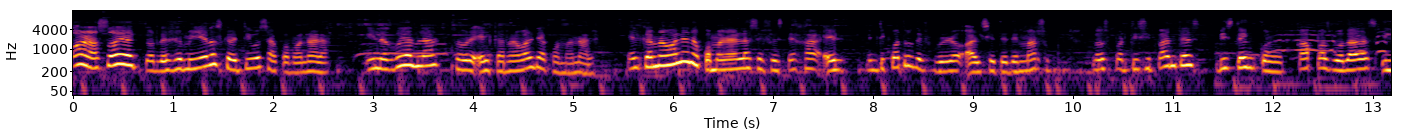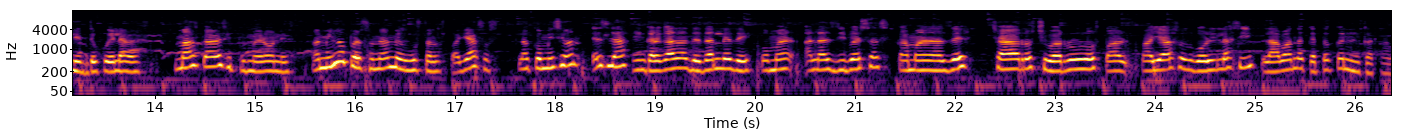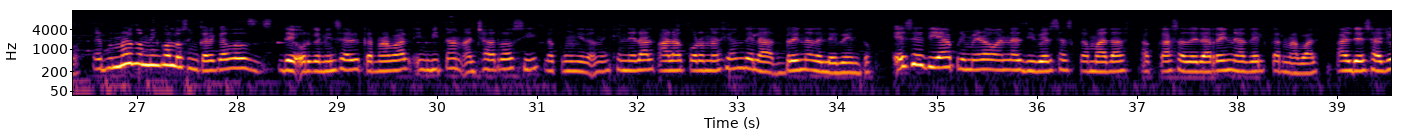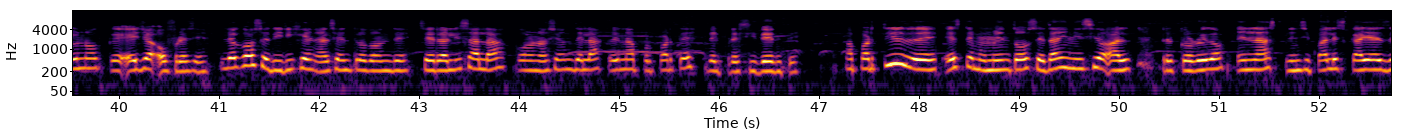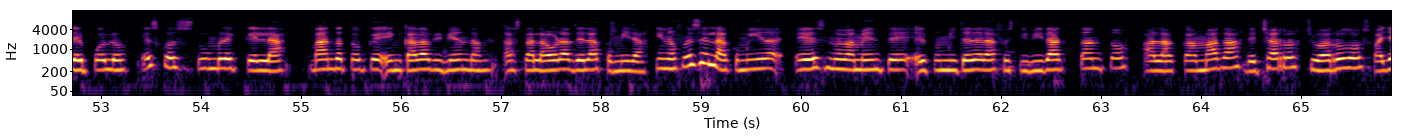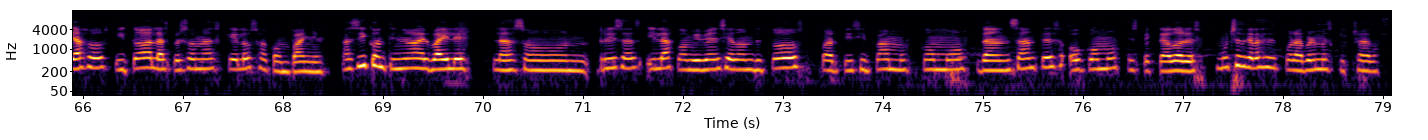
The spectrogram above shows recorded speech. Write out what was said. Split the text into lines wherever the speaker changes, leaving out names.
Hola, soy Héctor de Semilleros Creativos Aquamanala y les voy a hablar sobre el carnaval de Aquamanala. El carnaval en Aquamanala se festeja el 24 de febrero al 7 de marzo. Los participantes visten con capas bodadas y lentejueladas máscaras y primerones. A mí lo personal me gustan los payasos. La comisión es la encargada de darle de comer a las diversas camadas de charros, chivarrudos, payasos, gorilas y la banda que toca en el carnaval. El primer domingo los encargados de organizar el carnaval invitan a charros y la comunidad en general a la coronación de la reina del evento. Ese día primero van las diversas camadas a casa de la reina del carnaval, al desayuno que ella ofrece. Luego se dirigen al centro donde se realiza la coronación de la reina por parte del presidente. A partir de este momento se da inicio al recorrido en las principales calles del pueblo. Es costumbre que la banda toque en cada vivienda hasta la hora de la comida. Quien ofrece la comida es nuevamente el comité de la festividad, tanto a la camada de charros, chivarrudos, payasos y todas las personas que los acompañan. Así continúa el baile las sonrisas y la convivencia donde todos participamos como danzantes o como espectadores. Muchas gracias por haberme escuchado.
